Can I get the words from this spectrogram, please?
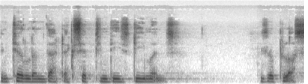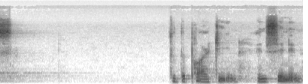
and tell them that accepting these demons is a plus to the partying and sinning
